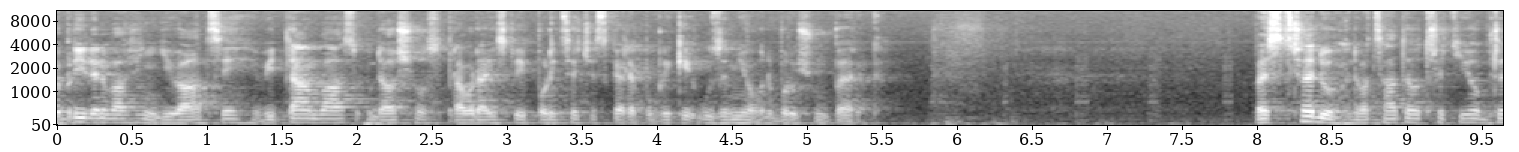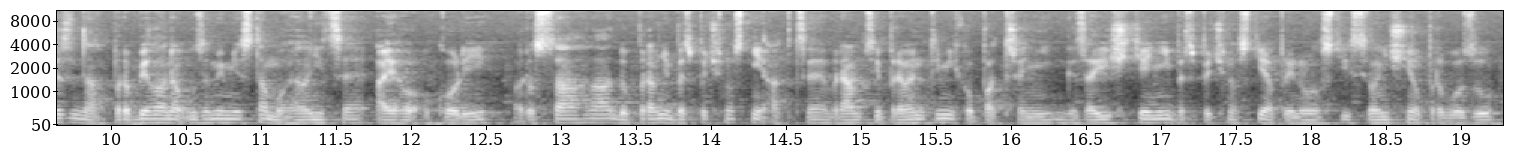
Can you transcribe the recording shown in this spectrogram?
Dobrý den, vážení diváci. Vítám vás u dalšího zpravodajství Policie České republiky územního odboru Šumperk. Ve středu 23. března proběhla na území města Mohelnice a jeho okolí rozsáhlá dopravně bezpečnostní akce v rámci preventivních opatření k zajištění bezpečnosti a plynulosti silničního provozu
